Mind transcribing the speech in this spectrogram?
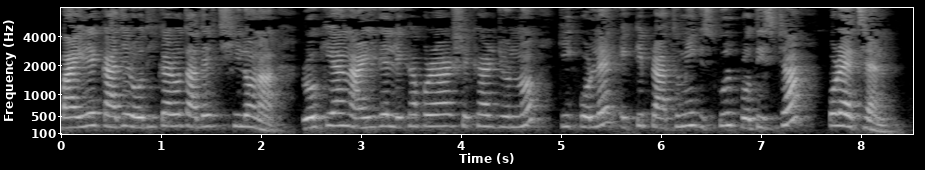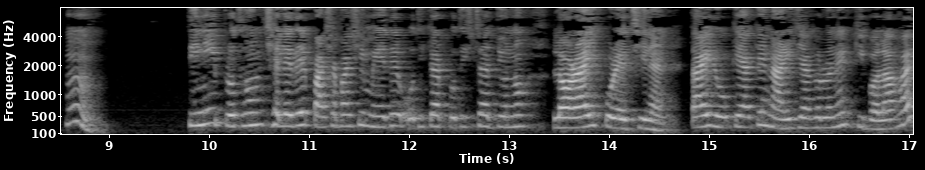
বাইরে কাজের অধিকারও তাদের ছিল না। রোকিয়া নারীদের লেখাপড়া শেখার জন্য কি করলেন? একটি প্রাথমিক স্কুল প্রতিষ্ঠা করেছেন। হুম। তিনি প্রথম ছেলেদের পাশাপাশি মেয়েদের অধিকার প্রতিষ্ঠার জন্য লড়াই করেছিলেন। তাই রোকেয়াকে নারী জাগরণের কি বলা হয়?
